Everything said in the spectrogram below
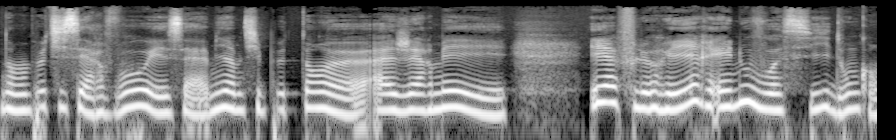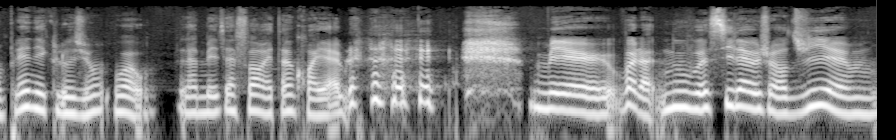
dans mon petit cerveau et ça a mis un petit peu de temps à germer et à fleurir. Et nous voici donc en pleine éclosion. Waouh, la métaphore est incroyable. Mais euh, voilà, nous voici là aujourd'hui. Euh,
